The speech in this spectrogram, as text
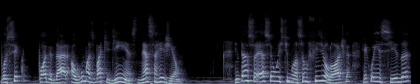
você pode dar algumas batidinhas nessa região. Então, essa, essa é uma estimulação fisiológica reconhecida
